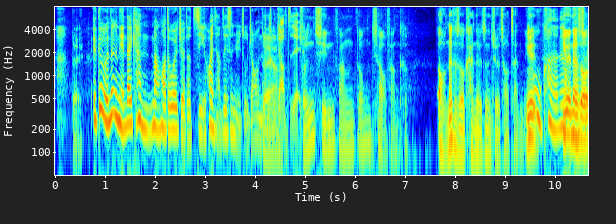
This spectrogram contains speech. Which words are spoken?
对，哎、欸，对我那个年代看漫画，都会觉得自己幻想自己是女主角或男主角之类的。纯、啊、情房东俏房客，哦，那个时候看的真的觉得超赞的，因为我看的那因为那时候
